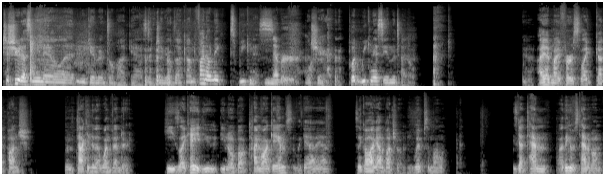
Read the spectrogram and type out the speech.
Just shoot us an email at weekendrentalpodcast at gmail.com to find out Nate's weakness. Never. We'll share. Put weakness in the title. I had my first like gut punch when talking to that one vendor. He's like, "Hey, do you you know about Time Walk games?" I'm like, "Yeah, yeah." He's like, "Oh, I got a bunch of them." He whips them out. He's got ten. I think it was ten of them.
